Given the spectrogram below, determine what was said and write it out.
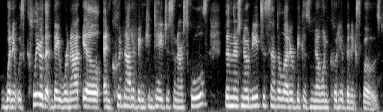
when it was clear that they were not ill and could not have been contagious in our schools, then there's no need to send a letter because no one could have been exposed.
